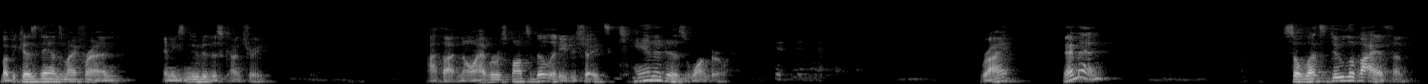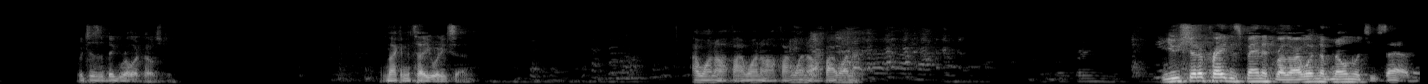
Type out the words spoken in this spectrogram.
But because Dan's my friend and he's new to this country, I thought, no, I have a responsibility to show. It's Canada's wonderland. Right? Amen. So let's do Leviathan, which is a big roller coaster. I'm not going to tell you what he said. I went off, I went off, I went off, I went off. You should have prayed in Spanish, brother. I wouldn't have known what you said.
